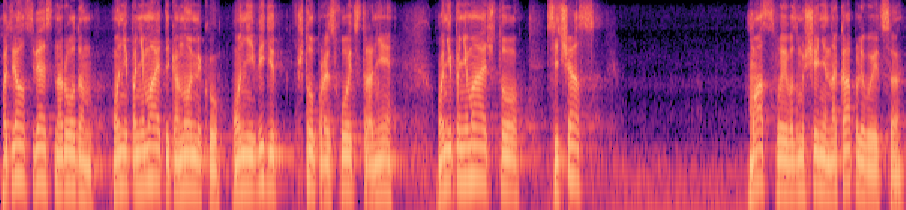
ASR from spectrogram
потерял связь с народом, он не понимает экономику, он не видит, что происходит в стране, он не понимает, что сейчас массовое возмущение накапливается,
